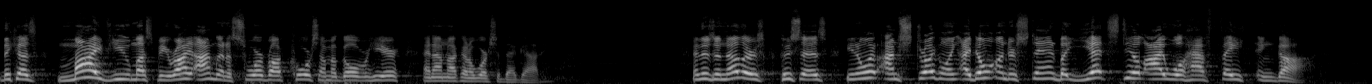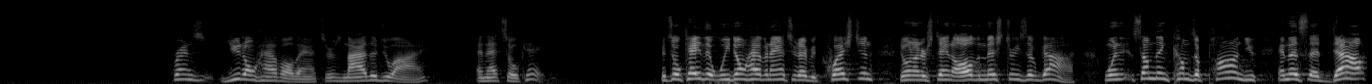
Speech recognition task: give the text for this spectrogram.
because my view must be right, I'm going to swerve off course. I'm going to go over here and I'm not going to worship that God anymore. And there's another who says, You know what? I'm struggling. I don't understand, but yet still I will have faith in God. Friends, you don't have all the answers, neither do I, and that's okay. It's okay that we don't have an answer to every question, don't understand all the mysteries of God. When something comes upon you and it's a doubt,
